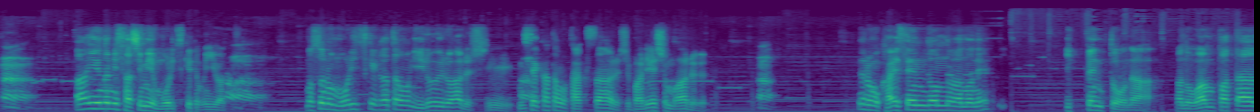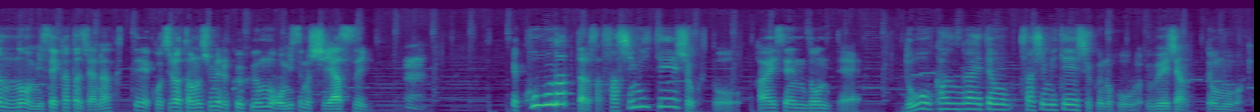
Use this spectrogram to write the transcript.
ゃん。うん。ああいうのに刺身を盛り付けてもいいわけ。うまあ、その盛り付け方もいろいろあるし、見せ方もたくさんあるし、バリエーションもある。だからもう海鮮丼のあのね、一辺倒な、あのワンパターンの見せ方じゃなくて、こちらを楽しめる工夫もお店もしやすい。ん。うん。でこうなったらさ、刺身定食と海鮮丼って、どう考えても刺身定食の方が上じゃんって思うわけ。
